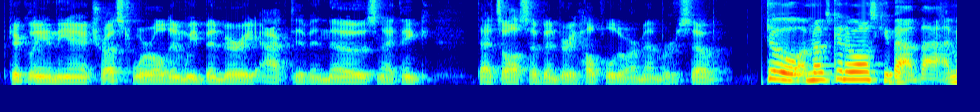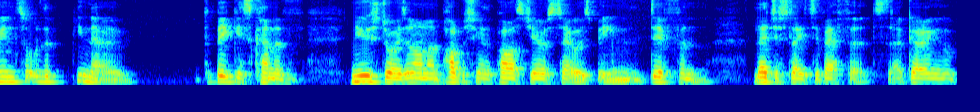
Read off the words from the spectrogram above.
particularly in the antitrust world, and we've been very active in those. And I think that's also been very helpful to our members. So sure, I was going to ask you about that. I mean, sort of the you know the biggest kind of news stories in online publishing in the past year or so has been different legislative efforts that are going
